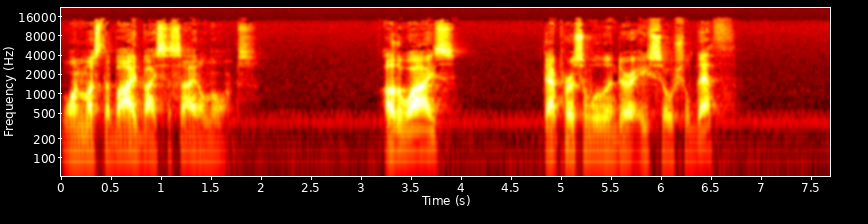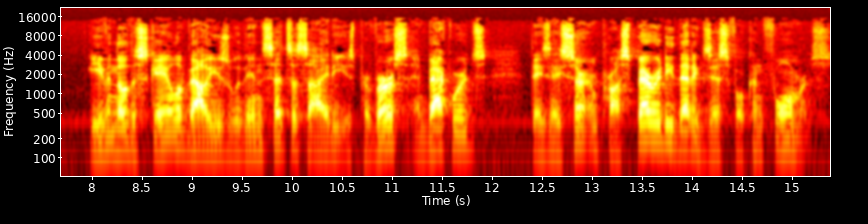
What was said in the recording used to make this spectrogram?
one must abide by societal norms. Otherwise, that person will endure a social death. Even though the scale of values within said society is perverse and backwards, there's a certain prosperity that exists for conformers.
